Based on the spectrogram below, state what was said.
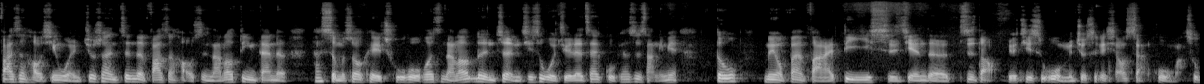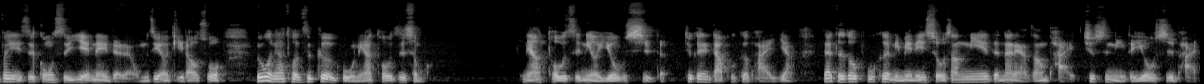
发生好新闻，就算真的发生好事，拿到订单了，他什么时候可以出货，或是拿到认证？其实我觉得在股票市场里面都没有办法来第一时间的知道，尤其是我们就是个小散户嘛，除非你是公司业内的人。我们之前有提到说，如果你要投资个股，你要投资什么？你要投资你有优势的，就跟你打扑克牌一样，在德州扑克里面，你手上捏的那两张牌就是你的优势牌。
